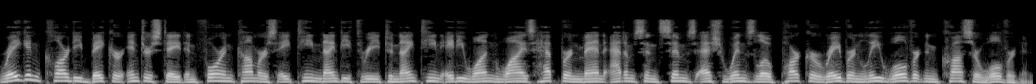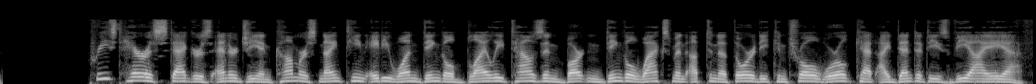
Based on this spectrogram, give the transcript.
Reagan Clardy Baker Interstate and Foreign Commerce 1893–1981 Wise Hepburn Mann Adamson Sims Esch Winslow Parker Rayburn Lee Wolverton Crosser Wolverton Priest Harris Staggers Energy and Commerce 1981 Dingell Bliley Tauzin Barton Dingell Waxman Upton Authority Control WorldCat Identities VIAF,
